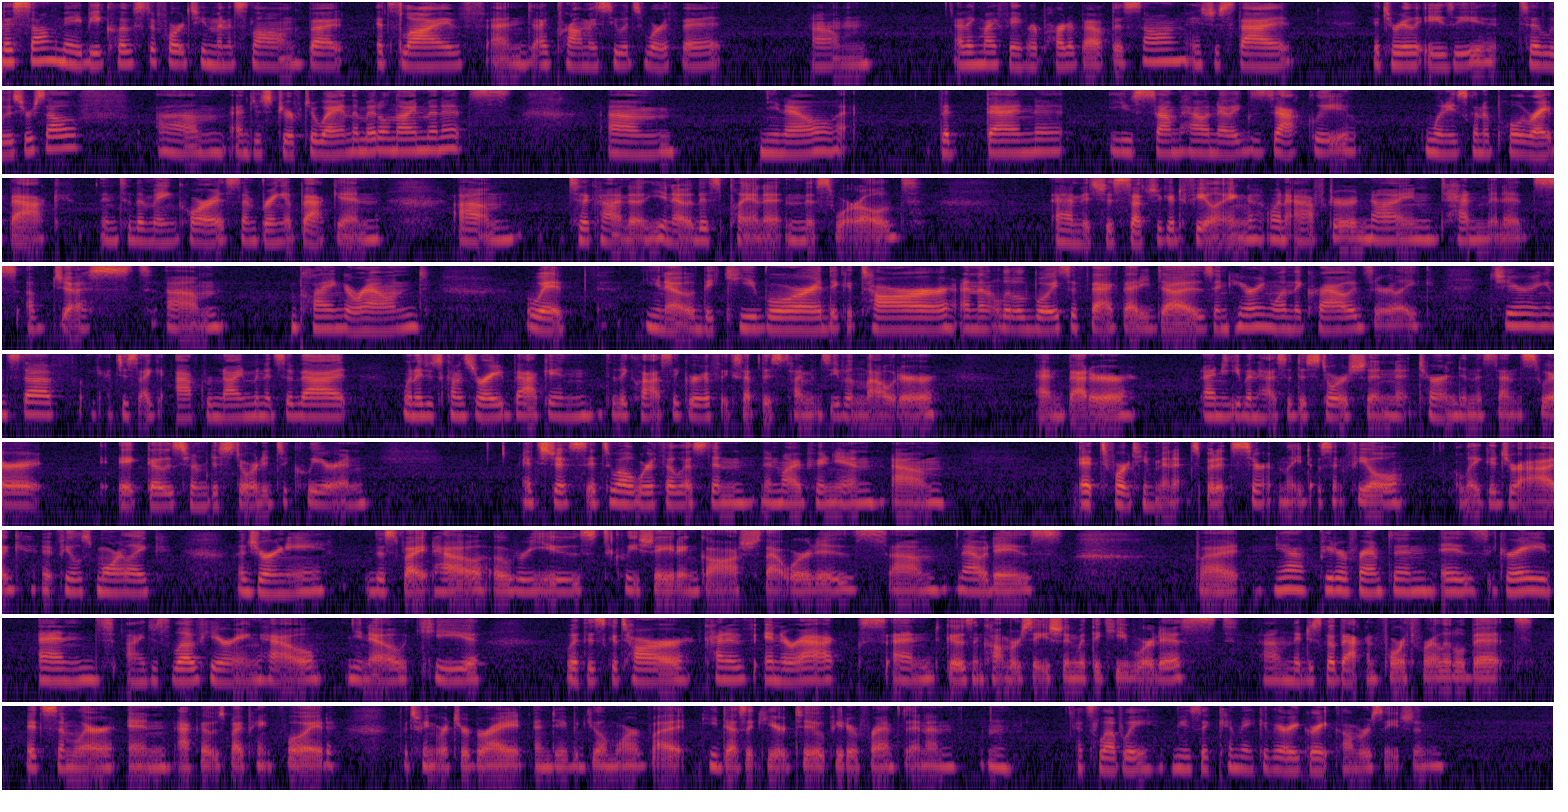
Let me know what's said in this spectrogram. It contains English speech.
this song may be close to 14 minutes long, but it's live, and I promise you it's worth it. Um, I think my favorite part about this song is just that it's really easy to lose yourself um, and just drift away in the middle nine minutes. Um, you know, but then you somehow know exactly when he's going to pull right back into the main chorus and bring it back in um, to kind of, you know, this planet and this world. And it's just such a good feeling when after nine, ten minutes of just um, playing around with, you know, the keyboard, the guitar, and then a little voice effect that he does, and hearing when the crowds are like cheering and stuff. Like, just like after nine minutes of that, when it just comes right back into the classic riff, except this time it's even louder and better. And even has a distortion turned in the sense where it goes from distorted to clear and it's just it's well worth a listen in my opinion. Um, it's 14 minutes but it certainly doesn't feel like a drag. It feels more like a journey despite how overused cliched and gosh that word is um, nowadays. But yeah peter frampton is great and i just love hearing how you know he with his guitar kind of interacts and goes in conversation with the keyboardist. Um, they just go back and forth for a little bit. It's similar in Echoes by Pink Floyd between Richard Wright and David Gilmour, but he does it here too, Peter Frampton, and mm, it's lovely. Music can make a very great conversation.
